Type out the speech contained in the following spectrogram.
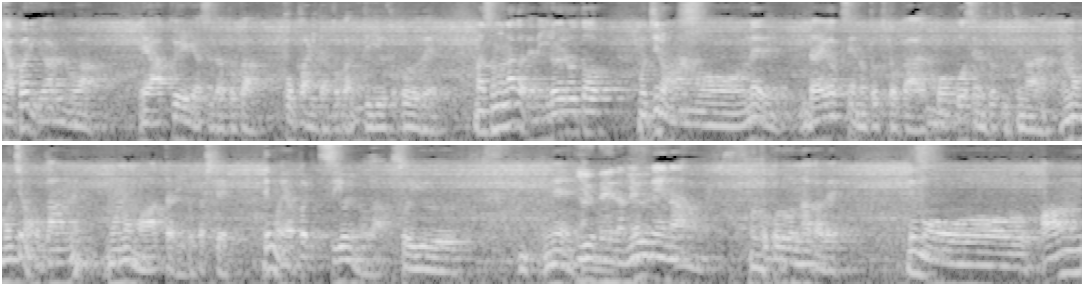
あやっぱりあるのはえアクエリアスだとかポカリだとかっていうところで、まあ、その中でねいろいろともちろんあの、ね、大学生の時とか高校生の時っていうのは、まあ、もちろん他のねものもあったりとかしてでもやっぱり強いのがそういうね有名なね。有名なうんところの中で、でもあん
